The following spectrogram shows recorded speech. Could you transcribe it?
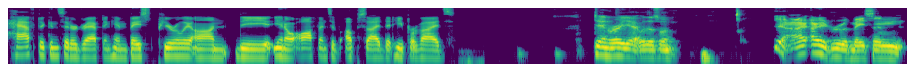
have to consider drafting him based purely on the you know offensive upside that he provides. Dan, where are you at with this one? Yeah, I, I agree with Mason.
